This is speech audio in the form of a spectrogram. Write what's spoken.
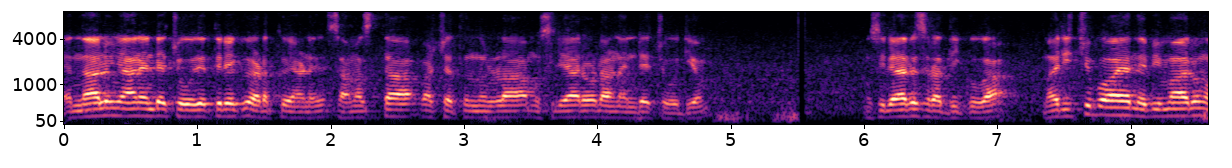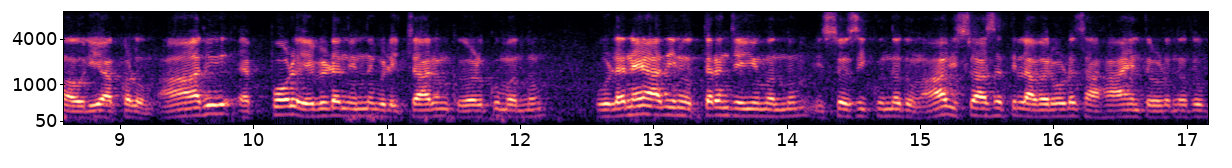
എന്നാലും ഞാൻ എന്റെ ചോദ്യത്തിലേക്ക് കടക്കുകയാണ്. സമസ്ത പക്ഷത്തു നിന്നുള്ള മുസ്ലിയാരോടാണ് എന്റെ ചോദ്യം. മുസ്ലിയാർ ശ്രദ്ധിക്കുക. മരിച്ചുപോയ നബിമാരും ഔലിയാക്കളും ആര് എപ്പോൾ എവിടെ നിന്ന് വിളിച്ചാലും കേൾക്കുമെന്നും ഉടനെ അതിന് ഉത്തരം ചെയ്യുമെന്നും വിശ്വസിക്കുന്നതും ആ വിശ്വാസത്തിൽ അവരോട് സഹായം തേടുന്നതും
